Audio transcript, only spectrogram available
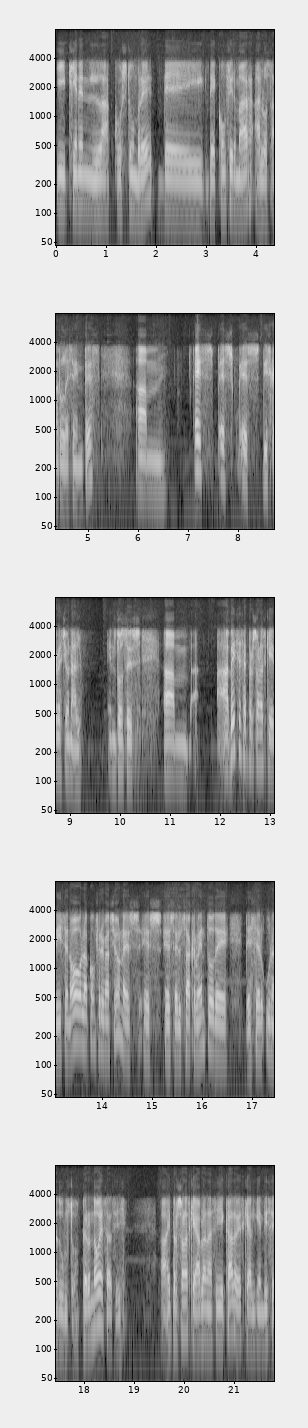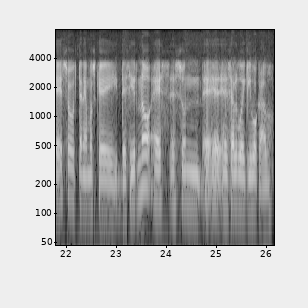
y tienen la costumbre de, confirmar a los adolescentes. es, es, es, discrecional. Entonces, a veces hay personas que dicen, oh, la confirmación es, es, es el sacramento de, de, ser un adulto, pero no es así. Hay personas que hablan así y cada vez que alguien dice eso tenemos que decir, no, es, es, un, e, e, es algo equivocado.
